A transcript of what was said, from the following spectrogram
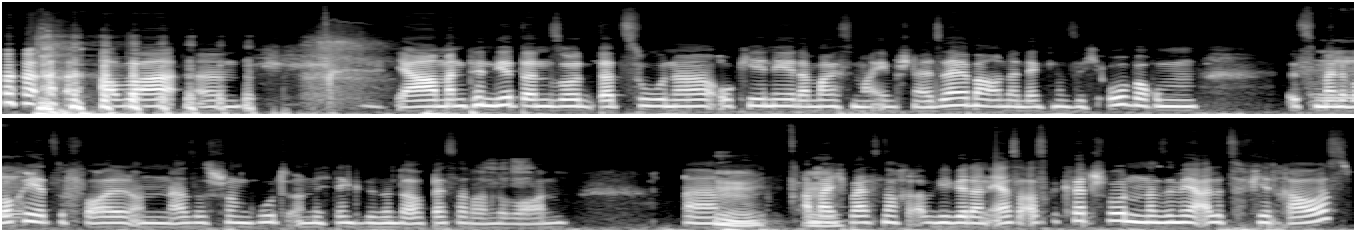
aber ähm, ja, man tendiert dann so dazu, ne, okay, nee, dann mache ich es mal eben schnell selber und dann denkt man sich, oh, warum ist meine. Woche jetzt so voll? Und also ist schon gut und ich denke, wir sind da auch besser dran geworden. Ähm, Mhm, aber mhm. ich weiß noch, wie wir dann erst ausgequetscht wurden und dann sind wir alle zu viert raus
